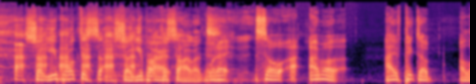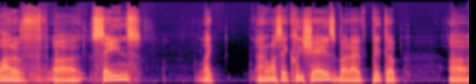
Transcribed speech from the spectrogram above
uh, so you broke the so you broke the silence. What I so I, I'm a I've picked up a lot of uh, sayings, like I don't want to say cliches, but I've picked up uh,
